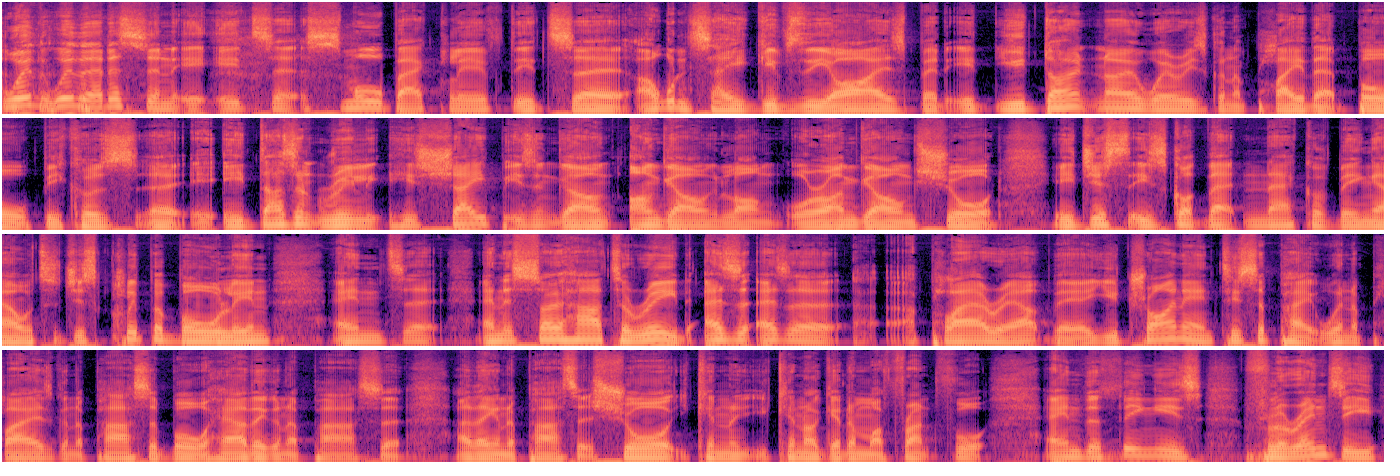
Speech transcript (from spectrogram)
with with Ederson, it, it's a small backlift. It's a, I wouldn't say he gives the eyes, but it you don't know where he's going to play that ball because uh, he he doesn't really. His shape isn't going. I'm going long or I'm going short. He just he's got that knack of being able to just clip a ball in, and uh, and it's so hard to read as as a, a player out there. You try and anticipate when a player is going to pass the ball, how they're going to pass it. Are they going to pass it short? You can you cannot get on my front foot. And the thing is, Florenzi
